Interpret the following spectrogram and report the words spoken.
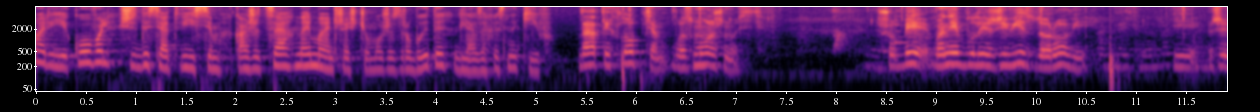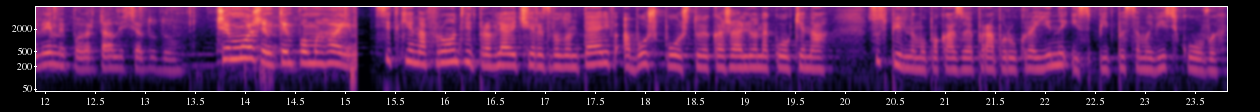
Марії Коваль 68. Каже, це найменше, що може зробити для захисників. дати хлопцям можливість, щоб вони були живі, здорові і живими поверталися додому. Чим можемо, тим допомагаємо. Сітки на фронт відправляють через волонтерів або ж поштою, каже Альона Кокіна. Суспільному показує прапор України із підписами військових.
